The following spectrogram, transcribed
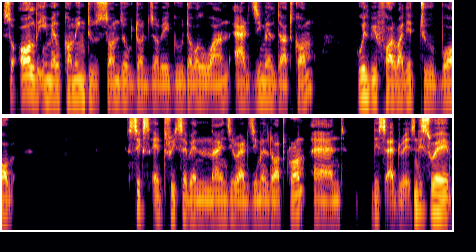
So all the email coming to sanjog.jabegu11 at gmail.com will be forwarded to bob 683790 at gmail.com and this address. In this way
